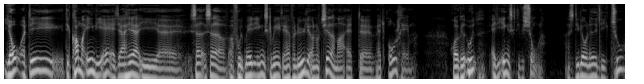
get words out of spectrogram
Jo, og det, det kommer egentlig af, at jeg her i øh, sad, sad og, og fulgte med i de engelske medier her for nylig, og noterede mig, at, øh, at Oldham rykkede ud af de engelske divisioner. Altså de lå nede i League 2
